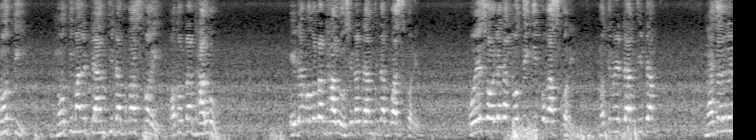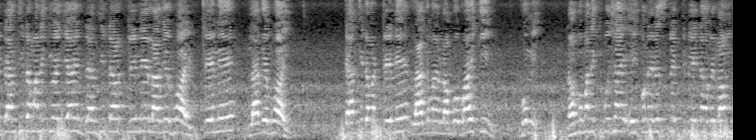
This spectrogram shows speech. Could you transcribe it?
নতি। নতি মানে ট্যান থিটা প্রকাশ করে। কতটা ঢালু? এটা কতটা ঢালু? সেটা ট্যান থিটা প্রকাশ করে। ও এ সরল রেখার নতি কি প্রকাশ করে? নতি মানে tan theta naturally tan theta মানে কি হয়ে যায়? ট্যান ট্রেনে লাগে ভয়। ট্রেনে লাগে ভয়। ট্যান থিটা মানে ট্রেনে লাগে মানে লম্ব বাই কি? ভূমি। লম্ব মানে কি বোঝায়? এই কোণের রেসপেক্টিভে এটা হবে লম্ব।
